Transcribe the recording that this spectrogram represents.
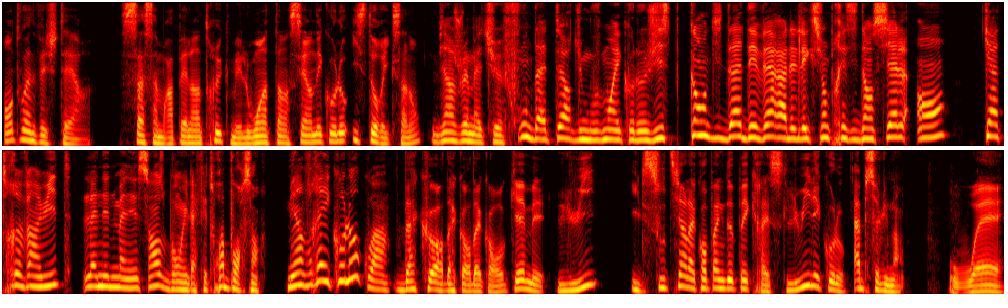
Antoine Wechter. Ça, ça me rappelle un truc, mais lointain. C'est un écolo historique, ça, non? Bien joué Mathieu, fondateur du mouvement écologiste, candidat des Verts à l'élection présidentielle en 88, l'année de ma naissance. Bon, il a fait 3%. Mais un vrai écolo, quoi. D'accord, d'accord, d'accord, ok, mais lui, il soutient la campagne de Pécresse. Lui, l'écolo. Absolument. Ouais.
